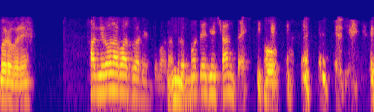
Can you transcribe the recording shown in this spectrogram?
बरोबर आहे. हा विरोधाभास वाटेल तुम्हाला. ब्रह्मतेज हे शांत हो. आहे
